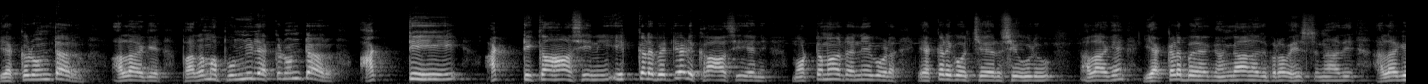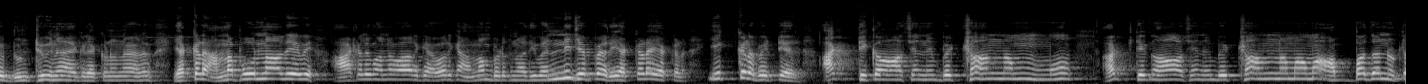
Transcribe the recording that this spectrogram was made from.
ఎక్కడుంటారు? అలాగే పరమ పుణ్యులు ఎక్కడుంటారు? అట్టి అట్టి కాశీని ఇక్కడ పెట్టాడు కాశీ అని. మొట్టమొదటి అన్నీ కూడా ఎక్కడికి వచ్చారు శివుడు? అలాగే ఎక్కడ గంగానది ప్రవహిస్తున్నది? అలాగే డుంటి వినాయకుడు ఎక్కడున్నాడు? ఎక్కడ అన్నపూర్ణాదేవి ఆకలి ఉన్న వారికి ఎవరికి అన్నం పెడుతున్నది? ఇవన్నీ చెప్పారు. ఎక్కడ ఎక్కడ? ఇక్కడ పెట్టారు. అట్టి కాశిని భిక్షాన్నము అట్టి కాశిని భిక్షాన్నమమ అబ్బదనుట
